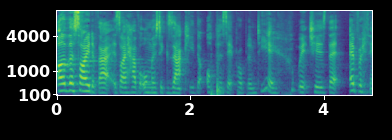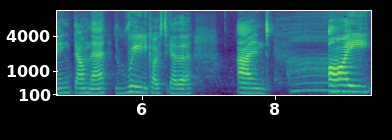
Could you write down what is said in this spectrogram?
other side of that is I have almost exactly the opposite problem to you, which is that everything down there is really close together and ah. I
